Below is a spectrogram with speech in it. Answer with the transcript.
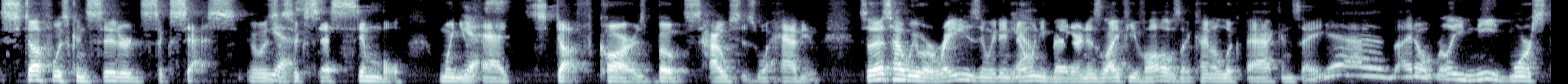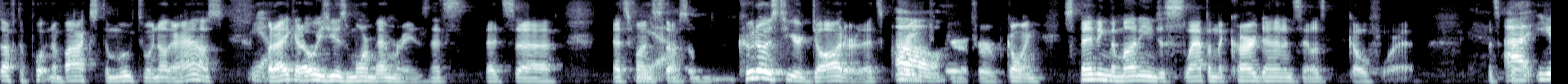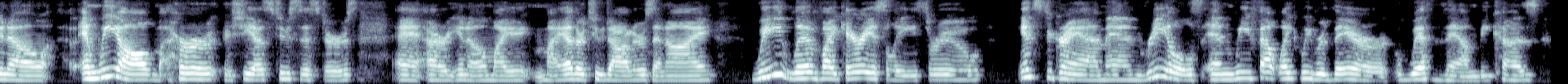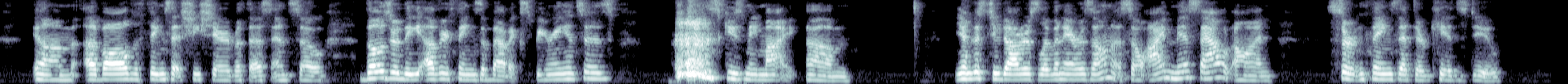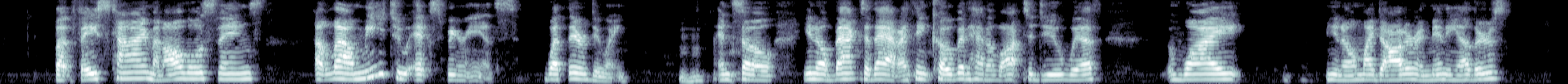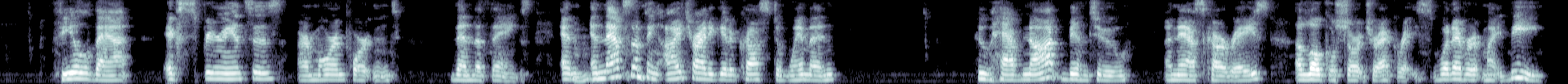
stuff was considered success. It was yes. a success symbol when you yes. had stuff, cars, boats, houses, what have you. So that's how we were raised, and we didn't yeah. know any better. And as life evolves, I kind of look back and say, yeah, I don't really need more stuff to put in a box to move to another house, yeah. but I could always use more memories. That's that's uh, that's fun yeah. stuff. So kudos to your daughter. That's great oh. for, for going, spending the money and just slapping the card down and say, let's go for it. That's uh, you know, and we all her she has two sisters, and or you know my my other two daughters and I we live vicariously through Instagram and Reels, and we felt like we were there with them because um, of all the things that she shared with us. And so, those are the other things about experiences. Excuse me, my um, youngest two daughters live in Arizona, so I miss out on certain things that their kids do. But FaceTime and all those things allow me to experience what they're doing. Mm-hmm. And so, you know, back to that, I think COVID had a lot to do with why, you know, my daughter and many others feel that experiences are more important than the things. And mm-hmm. and that's something I try to get across to women who have not been to a NASCAR race, a local short track race, whatever it might be.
